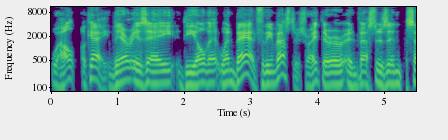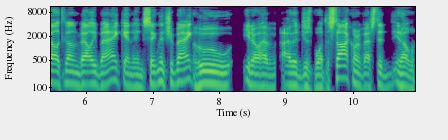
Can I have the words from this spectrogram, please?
well, okay, there is a deal that went bad for the investors, right? There are investors in Silicon Valley Bank and in Signature Bank who, you know, have either just bought the stock or invested, you know,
